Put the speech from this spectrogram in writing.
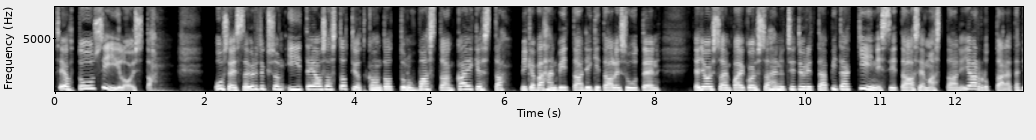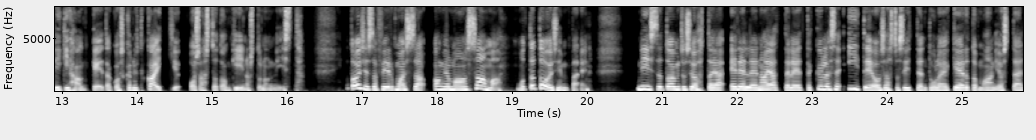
se johtuu siiloista. Useissa yrityksissä on IT-osastot, jotka on tottunut vastaan kaikesta, mikä vähän viittaa digitaalisuuteen. Ja joissain paikoissa hän nyt sitten yrittää pitää kiinni siitä asemastaan ja jarruttaa näitä digihankkeita, koska nyt kaikki osastot on kiinnostunut niistä. Toisissa firmoissa ongelma on sama, mutta toisinpäin. Niissä toimitusjohtaja edelleen ajattelee, että kyllä se IT-osasto sitten tulee kertomaan, jos tämä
